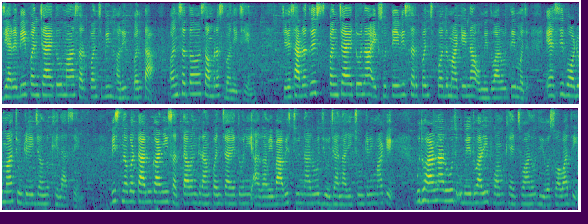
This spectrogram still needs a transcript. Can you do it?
જ્યારે બે પંચાયતોમાં સરપંચ બિનહરીફ બનતા અંશતઃ સમરસ બની છે. જ્યારે સાડત્રીસ પંચાયતોના એકસો ત્રેવીસ સરપંચ પદ માટેના ઉમેદવારો તેમજ એસી વોર્ડમાં ચૂંટણી જંગ ખેલાશે. વિસનગર તાલુકાની સત્તાવન ગ્રામ પંચાયતોની આગામી બાવીસ જૂનના રોજ યોજાનારી ચૂંટણી માટે બુધવારના રોજ ઉમેદવારી ફોર્મ ખેંચવાનો દિવસ હોવાથી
